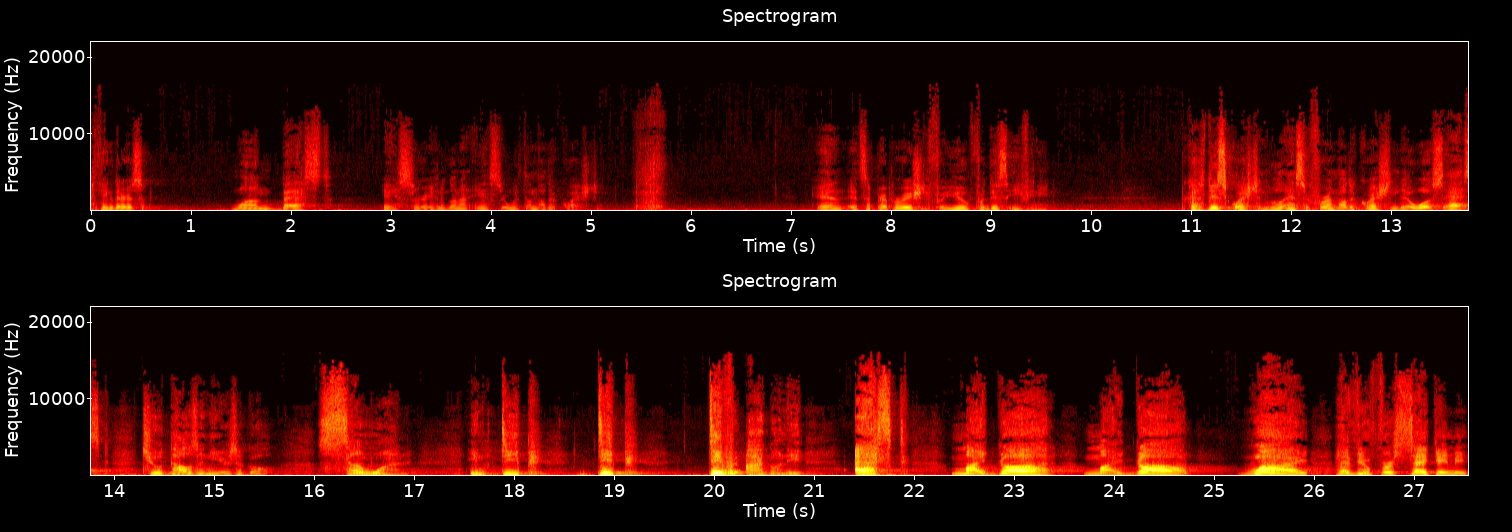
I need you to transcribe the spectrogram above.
I think there is one best answer, and I'm going to answer with another question. And it's a preparation for you for this evening. Because this question will answer for another question that was asked 2,000 years ago. Someone in deep, deep, deep agony asked, My God, my God, why have you forsaken me?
